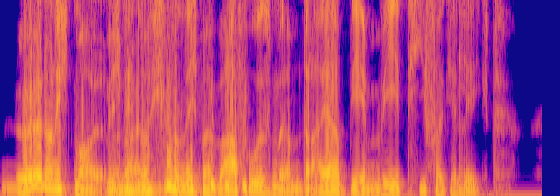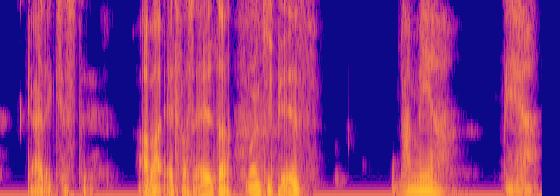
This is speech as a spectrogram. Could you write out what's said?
Nö, noch nicht mal. Nicht noch, mal. Nicht, noch, nicht, mal barfuß mit einem Dreier BMW tiefer gelegt. Geile Kiste. Aber etwas älter. 90 PS, Na, mehr. Mehr.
